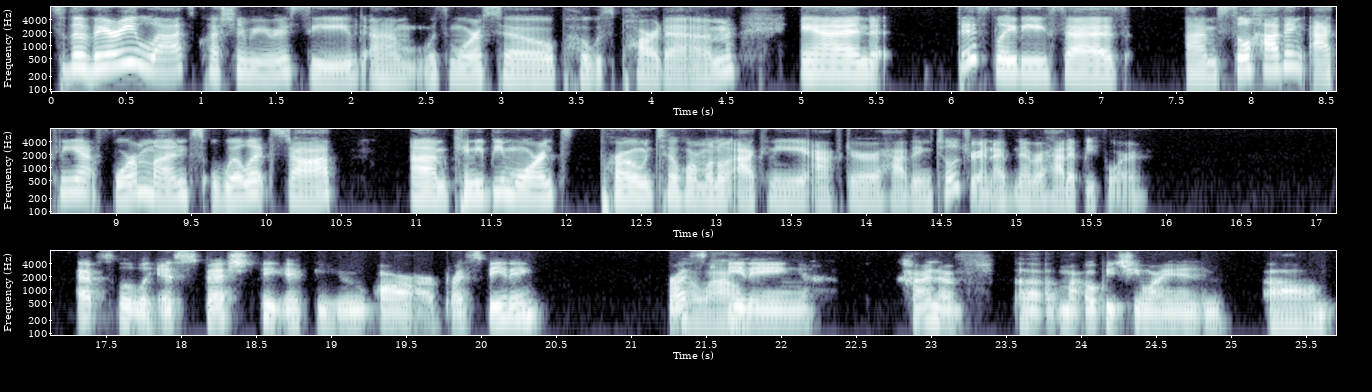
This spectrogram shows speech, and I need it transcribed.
So the very last question we received um, was more so postpartum. And this lady says, I'm still having acne at four months. Will it stop? Um, can you be more prone to hormonal acne after having children? I've never had it before. Absolutely, especially if you are breastfeeding. Breastfeeding, oh, wow. kind of, uh, my OBGYN um,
